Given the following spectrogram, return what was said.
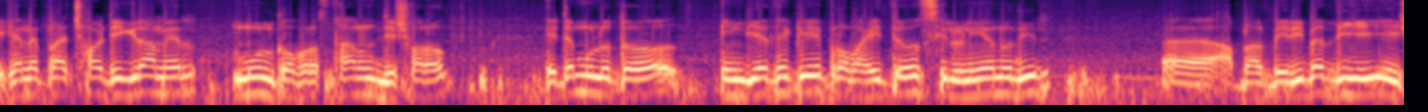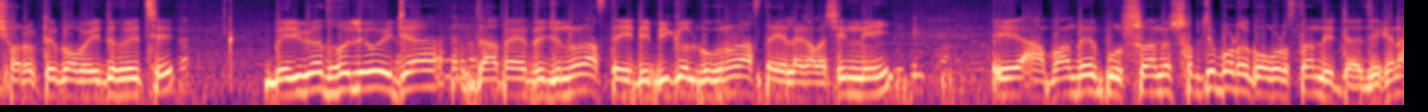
এখানে প্রায় ছয়টি গ্রামের মূল কবরস্থান যে সড়ক, এটা মূলত ইন্ডিয়া থেকে প্রবাহিত সিলোনিয়া নদীর আপনার বেরিবাদ দিয়েই এই সড়কটা প্রবাহিত হয়েছে। বেরিবাদ হলেও এটা যাতায়াতের জন্য রাস্তা, এটা বিকল্প কোনো রাস্তা, এলাকাবাসীর নেই। এ আমাদের পরশুরামের সবচেয়ে বড় কবরস্থান এটা, যেখানে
